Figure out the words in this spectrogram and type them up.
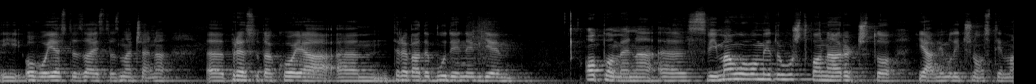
i ovo jeste zaista značajna presuda koja treba da bude negdje opomena e, svima u ovom društvu, naročito javnim ličnostima.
